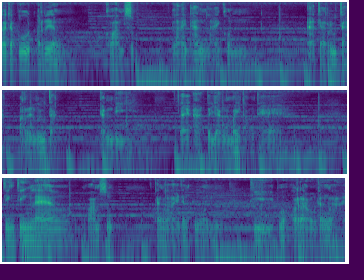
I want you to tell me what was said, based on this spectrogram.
ก็จะพูดเรื่องความสุขหลายท่านหลายคน อาจจะรู้จักหรือรู้จักกันดี แต่อาจจะยังไม่ถ่องแท้ จริงๆแล้วความสุขทั้งหลายทั้งปวงที่พวกเราทั้งหลาย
